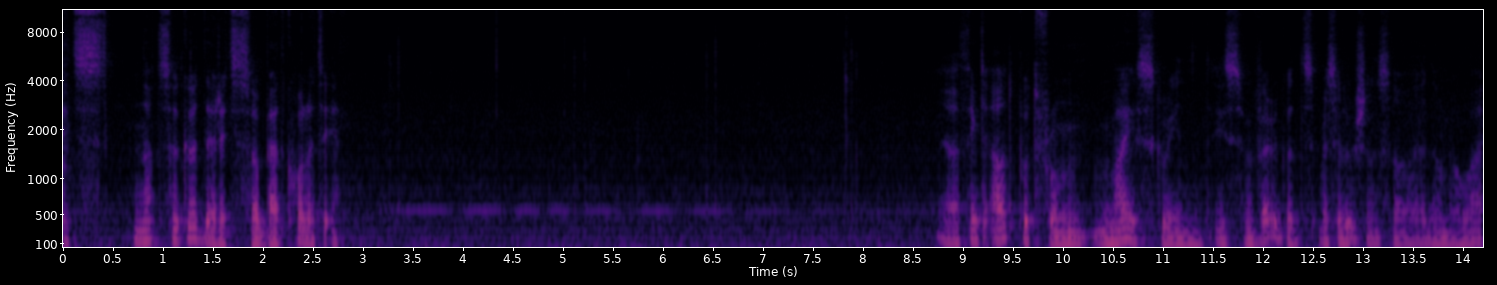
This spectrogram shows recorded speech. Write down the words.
it's not so good that it's so bad quality. I think the output from my screen is very good resolution, so I don't know why.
